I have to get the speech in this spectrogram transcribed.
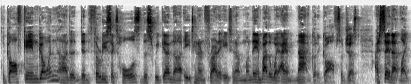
the golf game going. Uh, did, did 36 holes this weekend, uh, 18 on Friday, 18 on Monday. And by the way, I am not good at golf, so just I say that like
